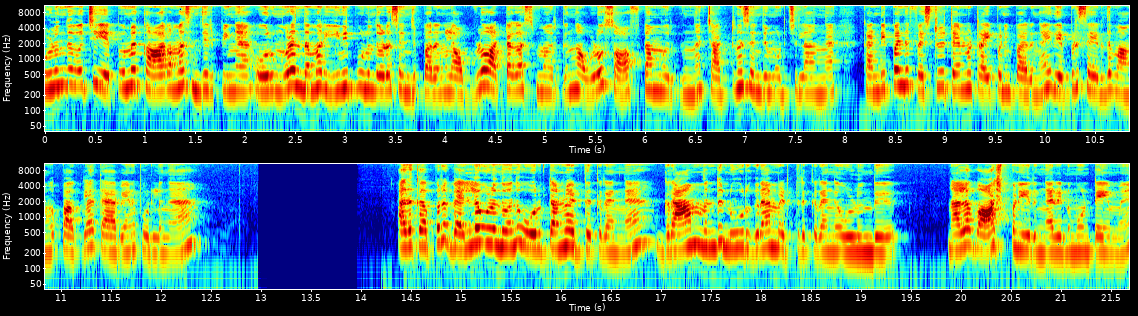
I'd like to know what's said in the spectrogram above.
உளுந்து வச்சு எப்பவுமே காரமாக செஞ்சுருப்பீங்க. ஒரு முறை இந்த மாதிரி இனிப்பு உளுந்தோட செஞ்சு பாருங்களேன். அவ்வளோ அட்டகாசமாக இருக்குங்க. அவ்வளோ சாஃப்டாகவும் இருக்குங்க. சட்டுன்னு செஞ்சு முடிச்சிடலாங்க. கண்டிப்பாக இந்த ஃபெஸ்டிவல் டைமில் ட்ரை பண்ணி பாருங்கள் இது எப்படி செய்கிறது வாங்க பார்க்கலாம் தேவையான பொருளுங்க. அதுக்கப்புறம் வெள்ளை உளுந்து வந்து ஒரு டம்ளர் எடுத்துக்கிறேங்க. கிராம் வந்து நூறு கிராம் எடுத்துருக்குறேங்க உளுந்து. நல்லா வாஷ் பண்ணிடுங்க ரெண்டு மூணு டைமு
